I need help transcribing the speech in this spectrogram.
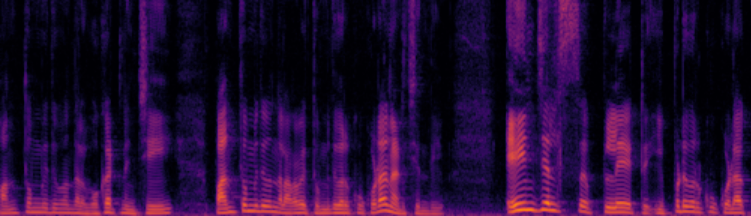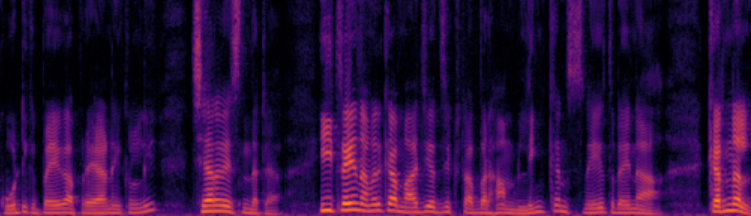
పంతొమ్మిది వందల ఒకటి నుంచి పంతొమ్మిది వందల అరవై తొమ్మిది వరకు కూడా నడిచింది. ఏంజల్స్ ప్లేట్ ఇప్పటి వరకు కూడా కోటికి పైగా ప్రయాణికుల్ని చేరవేసిందట. ఈ ట్రైన్ అమెరికా మాజీ అధ్యక్షుడు అబ్రహాం లింకన్ స్నేహితుడైన కర్నల్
